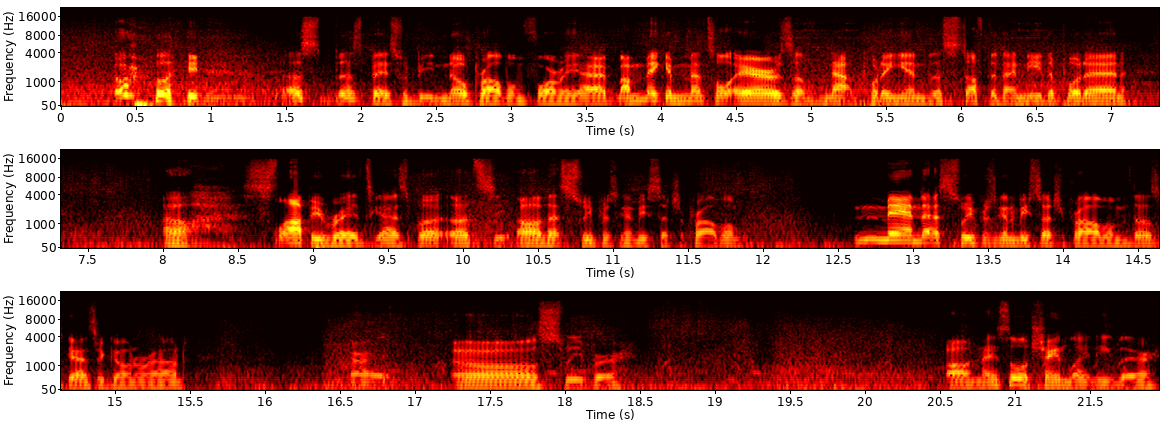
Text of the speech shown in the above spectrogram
oh, normally this, this base would be no problem for me. I, am making mental errors of not putting in the stuff that I need to put in. Oh, sloppy raids, guys. But let's see. Oh, that sweeper's going to be such a problem. Man, that sweeper's going to be such a problem. Those guys are going around. All right. Oh, sweeper. Oh, nice little chain lightning there.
